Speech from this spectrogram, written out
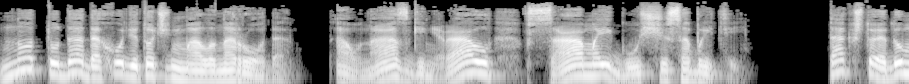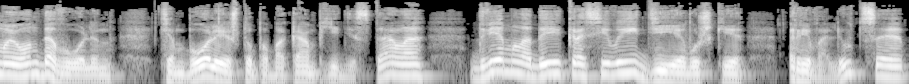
но туда доходит очень мало народа, а у нас генерал в самой гуще событий. Так что, я думаю, он доволен, тем более, что по бокам пьедестала две молодые красивые девушки — революция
